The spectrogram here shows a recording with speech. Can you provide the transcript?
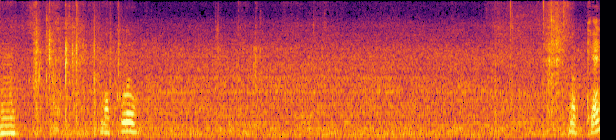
Mm. Glue. Okay.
